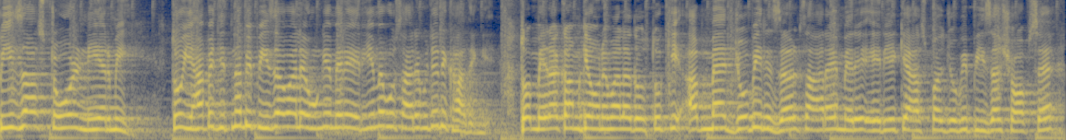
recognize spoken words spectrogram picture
पिज़्ज़ा स्टोर नियर मी तो यहाँ पे जितना भी पिज़्ज़ा वाले होंगे मेरे एरिया में, वो सारे मुझे दिखा देंगे। तो अब मेरा काम क्या होने वाला है दोस्तों कि अब मैं जो भी रिजल्ट्स आ रहे हैं मेरे एरिया के आसपास, जो भी पिज़्ज़ा शॉप्स है,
